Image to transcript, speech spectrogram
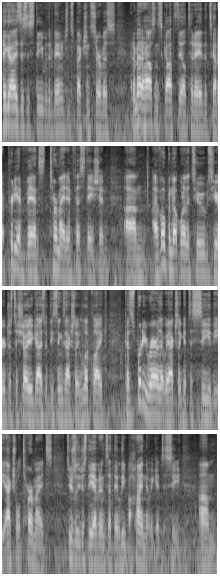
Hey guys, this is Steve with Advantage Inspection Service, and I'm at a house in Scottsdale today that's got a pretty advanced termite infestation. Um, I've opened up one of the tubes here just to show you guys what these things actually look like, because it's pretty rare that we actually get to see the actual termites. It's usually just the evidence that they leave behind that we get to see. Um,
